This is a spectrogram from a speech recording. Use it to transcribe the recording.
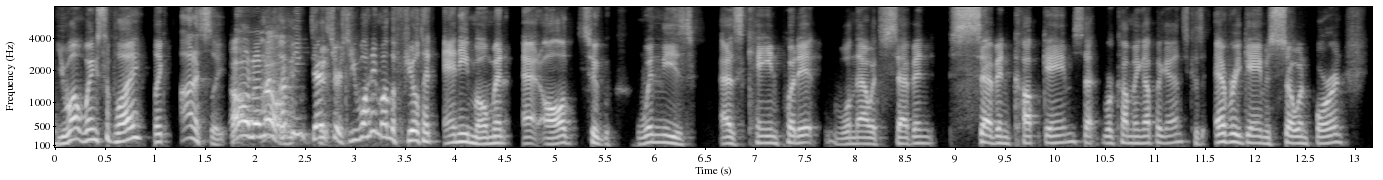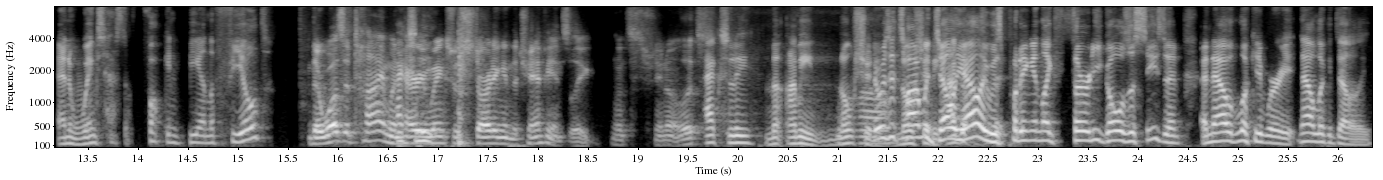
You want Winks to play? Like honestly, Oh no, no. I'm being dead serious. You want him on the field at any moment at all to win these, as Kane put it. Well, now it's seven, seven cup games that we're coming up against because every game is so important, and Winks has to fucking be on the field. There was a time when Harry Actually- Winks was starting in the Champions League. Let's you know, let's Actually, no, I mean, no shit. There was a no time when shitting. Dele don't- was putting in like 30 goals a season, and now look at where he now look at Dele.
